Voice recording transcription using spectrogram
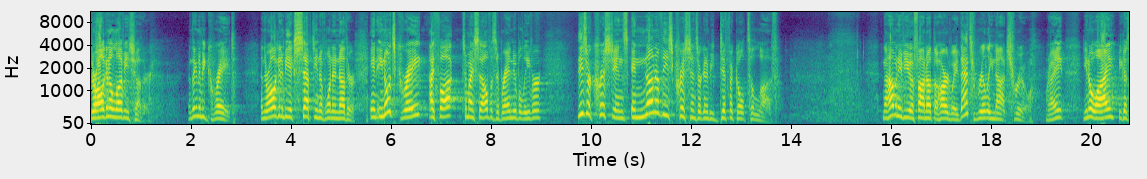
They're all going to love each other, and they're going to be great. And they're all going to be accepting of one another. And you know what's great? I thought to myself as a brand new believer, these are Christians, and none of these Christians are going to be difficult to love. Now, how many of you have found out the hard way? That's really not true, right? You know why? Because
